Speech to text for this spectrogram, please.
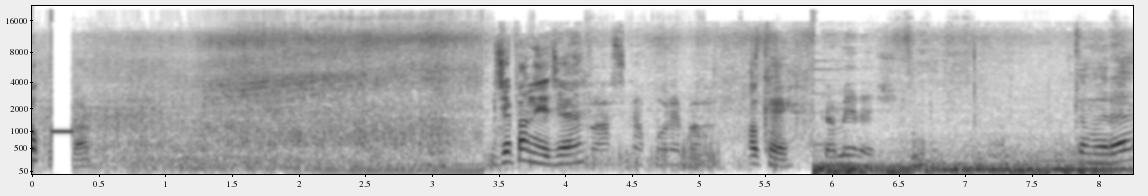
o kurwa. Gdzie pan jedzie? Laska poreba. Okej. Kam jedeš? Kamerę?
